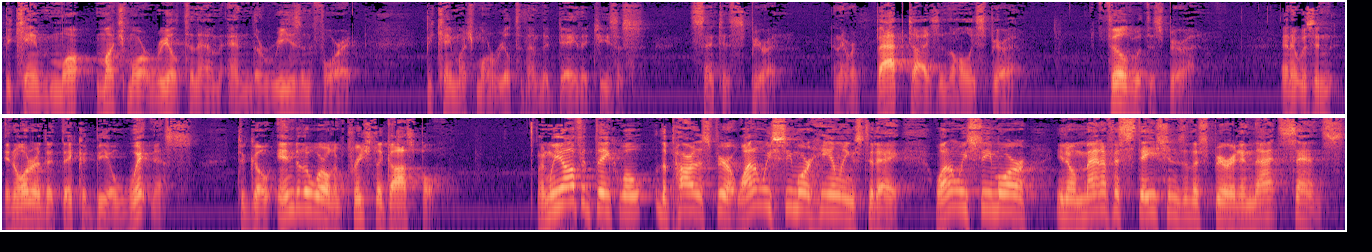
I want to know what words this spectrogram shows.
became mo- much more real to them and the reason for it became much more real to them the day that Jesus sent his spirit and they were baptized in the Holy Spirit, filled with the Spirit. And it was in, in order that they could be a witness to go into the world and preach the gospel. And we often think, well, the power of the Spirit, why don't we see more healings today? Why don't we see more, you know, manifestations of the Spirit in that sense?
